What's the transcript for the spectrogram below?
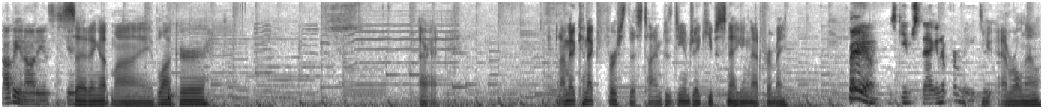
I'll be an audience. This. Setting up my blocker. All right. And I'm gonna connect first this time because DMJ keeps snagging that for me. Bam. Just keep snagging it from me. You Emerald now.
